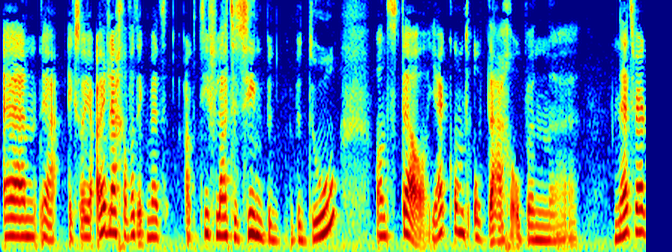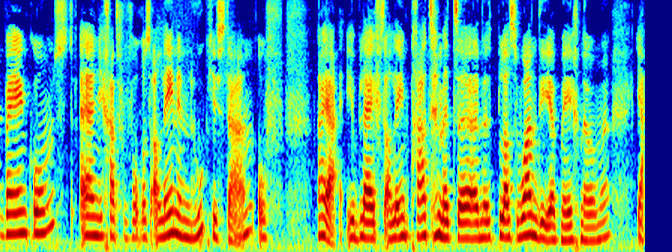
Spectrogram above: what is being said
En ja, ik zal je uitleggen wat ik met actief laten zien bedoel. Want stel, jij komt opdagen op een uh, netwerkbijeenkomst en je gaat vervolgens alleen in een hoekje staan. Of nou ja, je blijft alleen praten met uh, de plus one die je hebt meegenomen. Ja,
